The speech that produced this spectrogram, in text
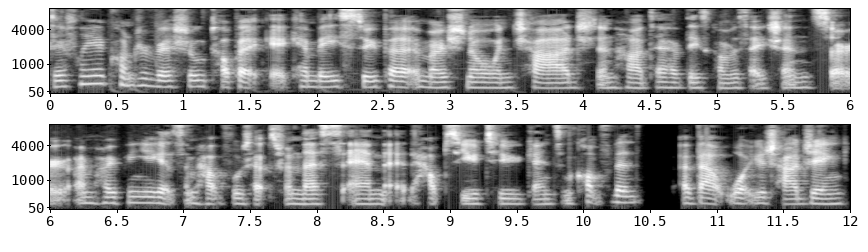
Definitely a controversial topic. It can be super emotional and charged and hard to have these conversations. So, I'm hoping you get some helpful tips from this and it helps you to gain some confidence about what you're charging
